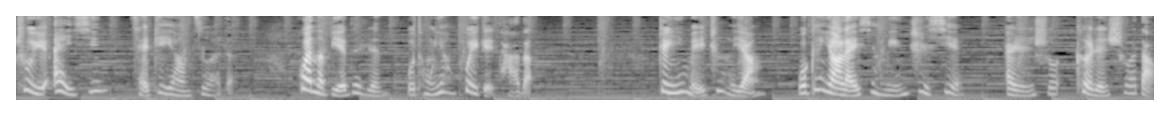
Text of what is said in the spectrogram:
出于爱心才这样做的。换了别的人，我同样会给他的。正因为这样，我更要来向您致谢。”爱人说，客人说道。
